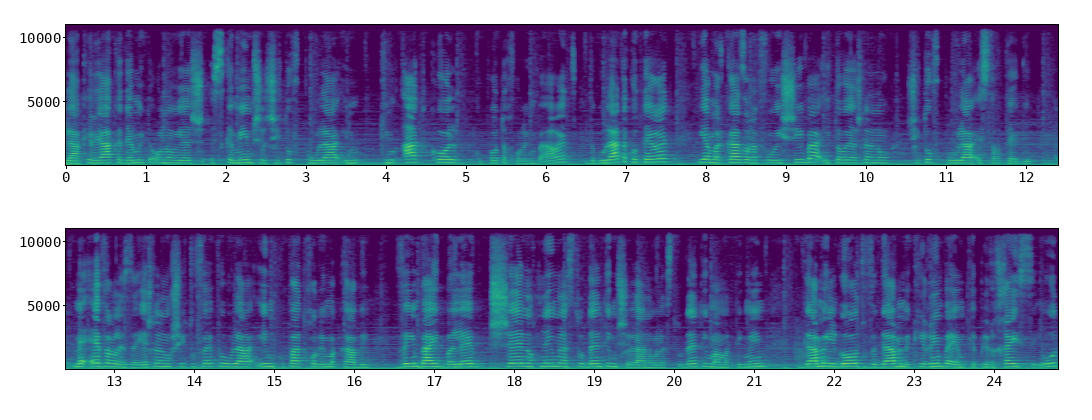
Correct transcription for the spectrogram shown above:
לקריה האקדמית אונו יש הסכמים של שיתוף פעולה עם כמעט כל קופות החולים בארץ, וגולת הכותרת היא המרכז הרפואי שיבא, איתו יש לנו שיתוף פעולה אסטרטגי. מעבר לזה, יש לנו שיתופי פעולה עם קופת חולים מכבי ועם בית בלב, שנותנים לסטודנטים שלנו, לסטודנטים המתאימים, גם מלגות וגם מכירים בהם כפרחי סיעוד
